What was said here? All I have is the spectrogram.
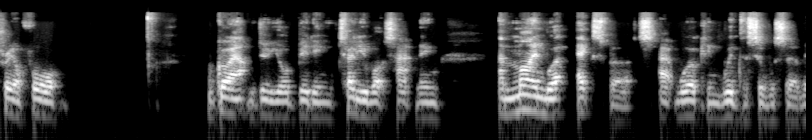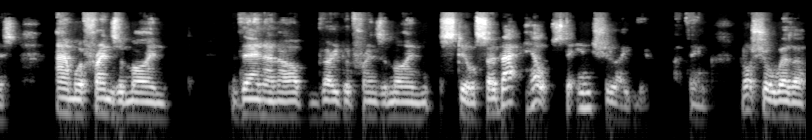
three or four, who go out and do your bidding, tell you what's happening. And mine were experts at working with the civil service and were friends of mine then and are very good friends of mine still. So that helps to insulate you, I think. not sure whether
